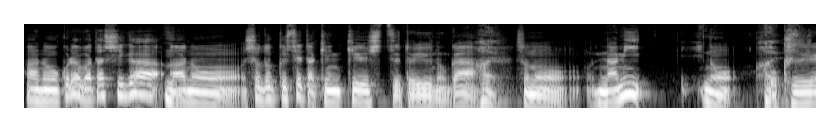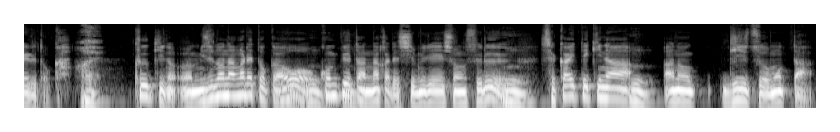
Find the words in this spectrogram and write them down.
あの、これは私が、うん、あの、所属してた研究室というのが、はい、その、波の、崩れるとか、はい、空気の、水の流れとかをコンピューターの中でシミュレーションする世界的な、あの、技術を持った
